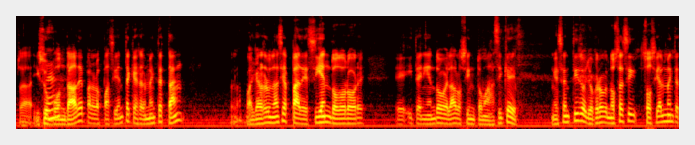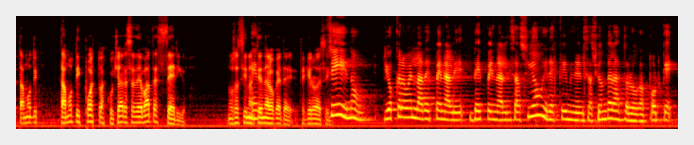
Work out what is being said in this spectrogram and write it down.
O sea, y sus bondades para los pacientes que realmente están valga la redundancia, padeciendo dolores eh, y teniendo los síntomas. Así que, en ese sentido, yo creo que no sé si socialmente estamos, estamos dispuestos a escuchar ese debate serio. No sé si me eh, entiendes lo que te, quiero decir. Sí, no, yo creo en la despenalización y descriminalización de las drogas, porque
